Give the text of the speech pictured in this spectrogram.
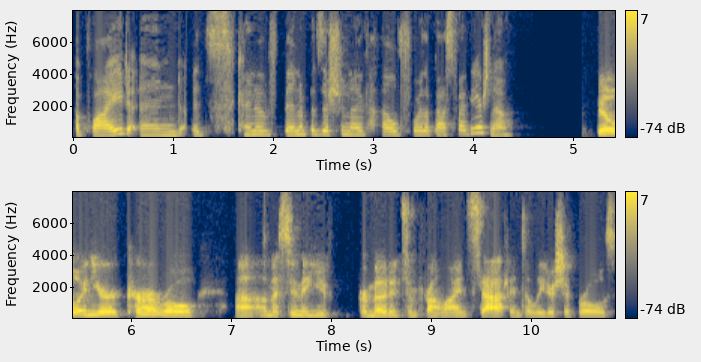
applied and it's kind of been a position i've held for the past five years now. Bill in your current role uh, i'm assuming you've promoted some frontline staff into leadership roles.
